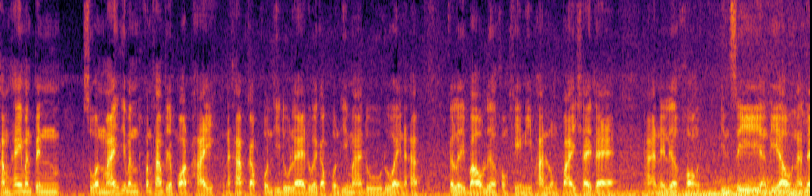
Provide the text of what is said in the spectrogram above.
ทำให้มันเป็นสวนไม้ที่มันค่อนข้างจะปลอดภัยนะครับ กับคนที่ดูแลด้วยกับคนที่มาดูด้วยนะครับ ก็เลยเบาเรื่องของเคมีพันลงไปใช้แต่ในเรื่องของอินทรีย์อย่างเดียวนะแต่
